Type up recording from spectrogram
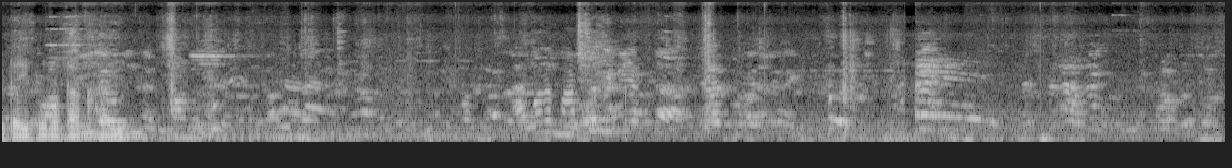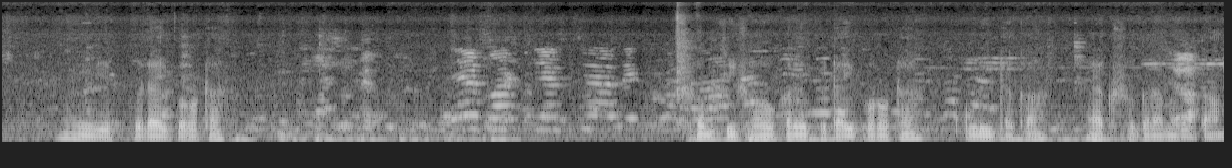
এটাই পুরোটা খাই। পেটাই পরোটা। সবজি সহকারে পেটাই পরোটা, কুড়ি টাকা, একশো গ্রামের দাম।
